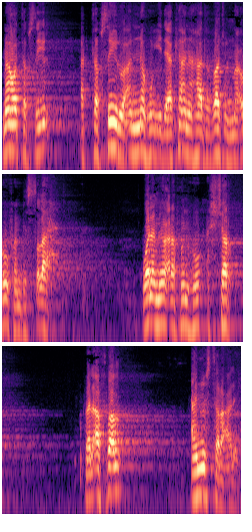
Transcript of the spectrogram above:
ما هو التفصيل؟ التفصيل أنه إذا كان هذا الرجل معروفا بالصلاح ولم يعرف منه الشر فالأفضل أن يستر عليه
